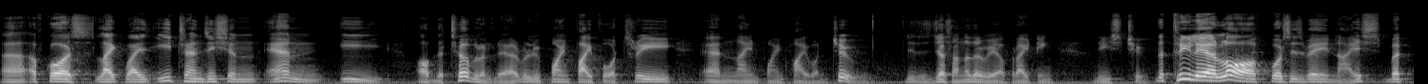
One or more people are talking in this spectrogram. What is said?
Uh, of course, likewise E transition and E of the turbulent layer will be 0.543 and 9.512. This is just another way of writing these two. The three layer law of course, is very nice, but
